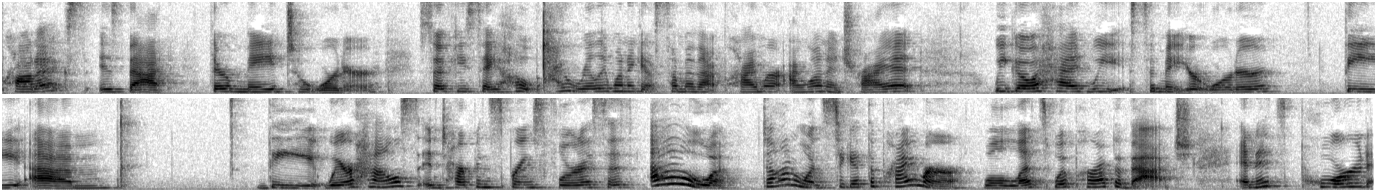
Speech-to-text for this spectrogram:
products is that they're made to order. So if you say, Hope, I really wanna get some of that primer, I wanna try it, we go ahead, we submit your order. The um, the warehouse in Tarpon Springs, Florida says, oh, Dawn wants to get the primer. Well, let's whip her up a batch. And it's poured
